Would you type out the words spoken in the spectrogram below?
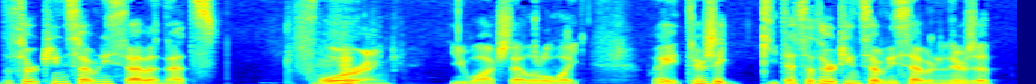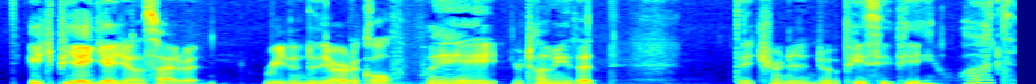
the 1377. That's flooring. Mm-hmm. You watch that little, like, wait, there's a, that's a 1377, and there's a HPA gauge on the side of it. Read into the article. Wait, you're telling me that they turned it into a PCP? What?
